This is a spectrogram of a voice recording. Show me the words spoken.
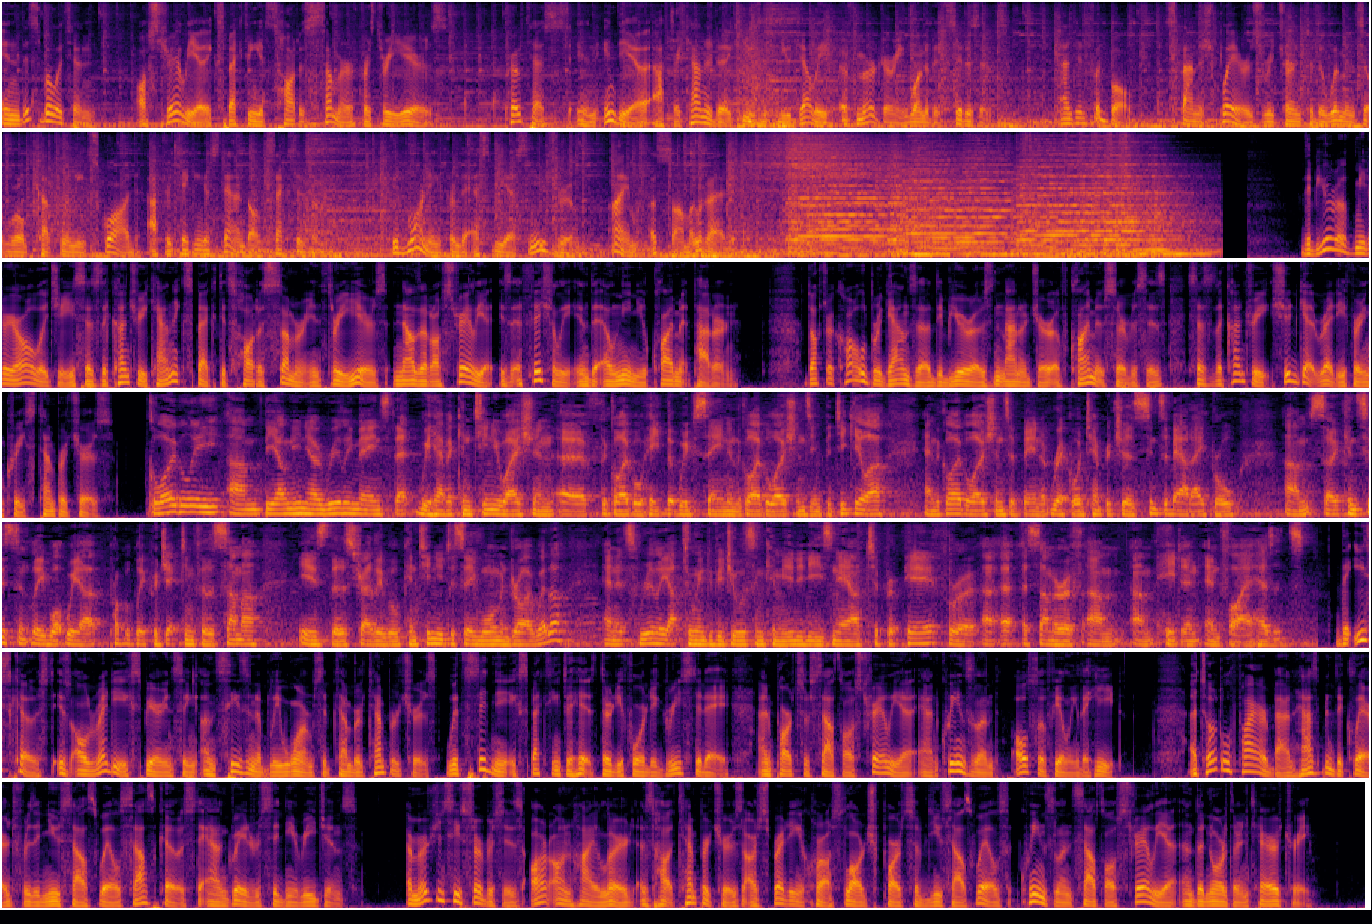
In this bulletin, Australia expecting its hottest summer for three years. Protests in India after Canada accuses New Delhi of murdering one of its citizens. And in football, Spanish players return to the Women's World Cup winning squad after taking a stand on sexism. Good morning from the SBS Newsroom. I'm Assam Al The Bureau of Meteorology says the country can expect its hottest summer in three years now that Australia is officially in the El Nino climate pattern. Dr. Karl Braganza, the Bureau's manager of climate services, says the country should get ready for increased temperatures. Globally, um, the El Nino really means that we have a continuation of the global heat that we've seen in the global oceans in particular, and the global oceans have been at record temperatures since about April um, so consistently, what we are probably projecting for the summer is that Australia will continue to see warm and dry weather, and it's really up to individuals and communities now to prepare for a, a, a summer of um, um, heat and, and fire hazards. The East Coast is already experiencing unseasonably warm September temperatures, with Sydney expecting to hit 34 degrees today, and parts of South Australia and Queensland also feeling the heat. A total fire ban has been declared for the New South Wales South Coast and Greater Sydney regions. Emergency services are on high alert as hot temperatures are spreading across large parts of New South Wales, Queensland, South Australia, and the Northern Territory.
